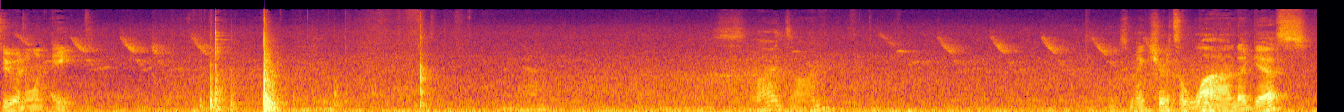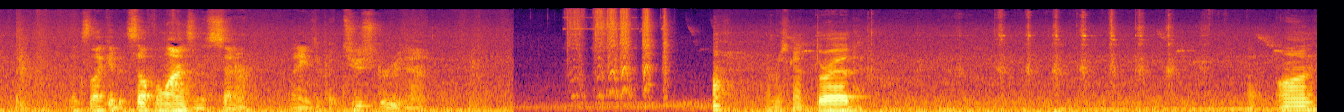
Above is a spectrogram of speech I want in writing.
two and one eighth. Slides on. Just make sure it's aligned, I guess. Looks like it itself aligns in the center. I need to put two screws in. I'm just going to thread that on,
